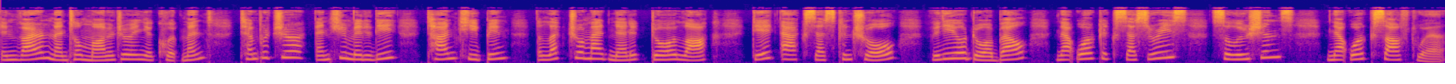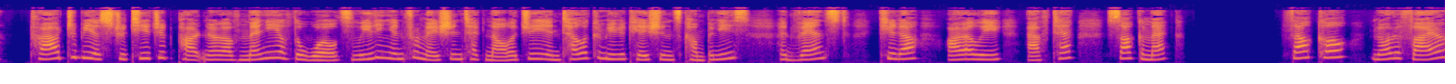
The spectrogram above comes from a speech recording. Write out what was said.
environmental monitoring equipment, temperature and humidity, timekeeping, electromagnetic door lock, gate access control, video doorbell, network accessories, solutions, network software. Proud to be a strategic partner of many of the world's leading information technology and telecommunications companies, Advanced, Kidde, RLE, Avtech, Socomec, Falco, Notifier,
